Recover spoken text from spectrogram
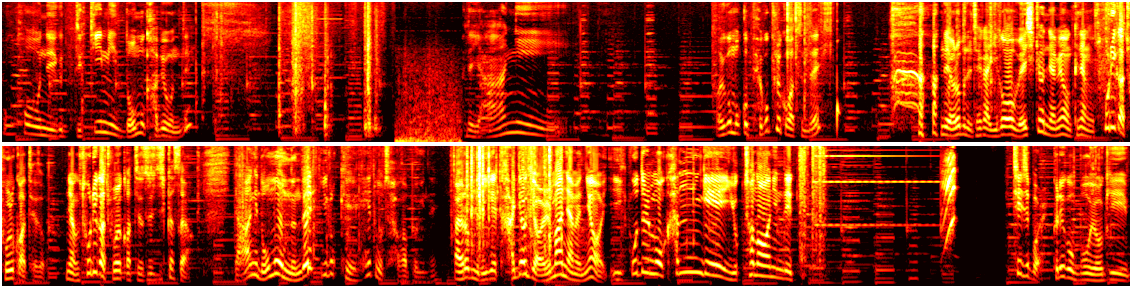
오호 근데 이거 느낌이 너무 가벼운데? 근데 양이 어 이거 먹고 배고플 것 같은데? 근데 여러분들 제가 이거 왜 시켰냐면 그냥 소리가 좋을 것 같아서. 그냥 소리가 좋을 것 같아서 시켰어요. 양이 너무 없는데? 이렇게 해도 작아 보이네. 아 여러분들 이게 가격이 얼마냐면요. 이 꼬들목 한 개에 6,000원인데 치즈볼. 그리고 뭐 여기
